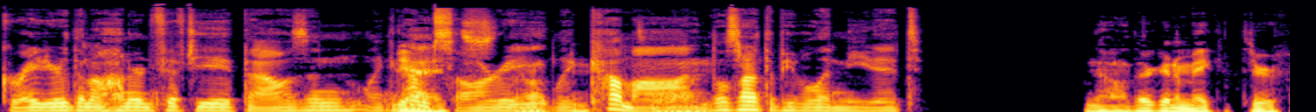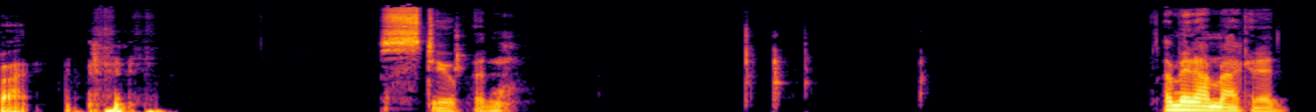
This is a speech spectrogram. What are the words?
greater than 158,000. Like, Yeah, I'm sorry. not- like, come it's a lot. on. Those aren't the people that need it. No, they're gonna make it through fine. Stupid. I mean, I'm not going to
